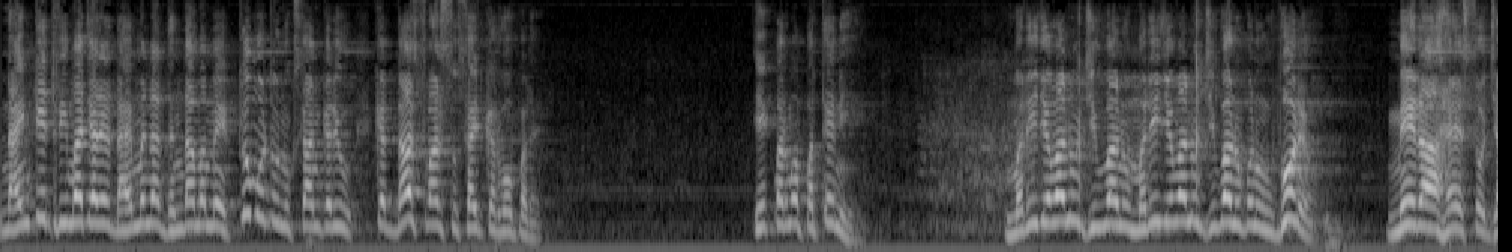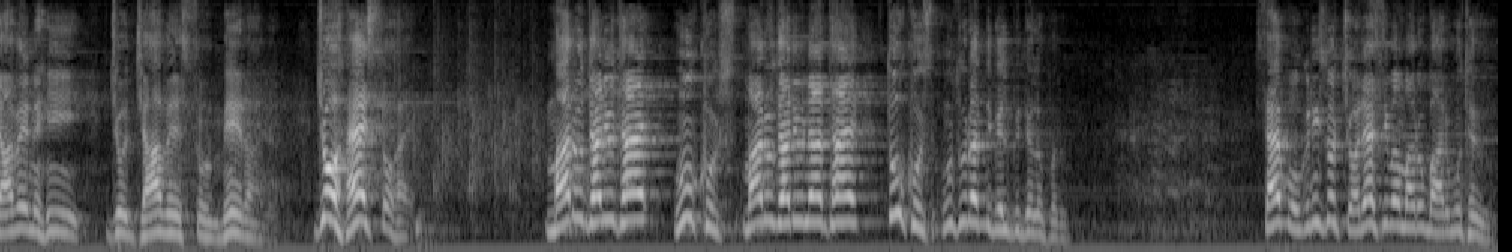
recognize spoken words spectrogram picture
નાઇન્ટી થ્રીમાં જ્યારે ડાયમંડના ધંધામાં મેં એટલું મોટું નુકસાન કર્યું કે દસ વાર સુસાઇડ કરવો પડે. એક વારમાં પતે નહીં. મરી જવાનું, જીવવાનું, મરી જવાનું, જીવવાનું પણ ઊભો રહ્યો. મેરા હૈ સો જાવે નહીં, જો જાવે સો મેરા જો હૈ સો હૈ. મારું ધાર્યું થાય, હું ખુશ. મારું ધાર્યું ના થાય, તું ખુશ. હું સુરતની દિવેલ પીધેલો ફરું. સાહેબ, ઓગણીસો ચોર્યાસીમાં મારું બારમું થયું.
